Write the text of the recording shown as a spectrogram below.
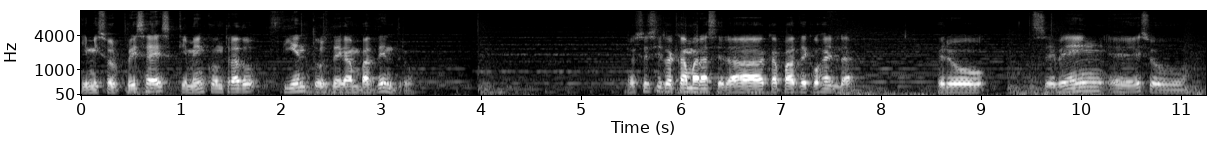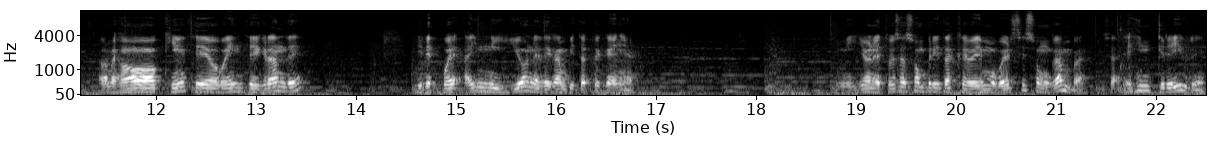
y mi sorpresa es que me he encontrado cientos de gambas dentro. No sé si la cámara será capaz de cogerla, pero se ven eh, eso, a lo mejor 15 o 20 grandes y después hay millones de gambitas pequeñas. Millones, todas esas sombritas que veis moverse son gambas, o sea, es increíble.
